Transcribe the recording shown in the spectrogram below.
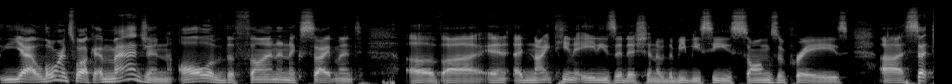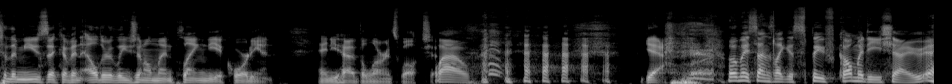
yeah, Lawrence Welk. Imagine all of the fun and excitement of uh, a, a 1980s edition of the BBC's Songs of Praise, uh, set to the music of an elderly gentleman playing the accordion, and you have the Lawrence Welk show. Wow. yeah. Almost sounds like a spoof comedy show.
